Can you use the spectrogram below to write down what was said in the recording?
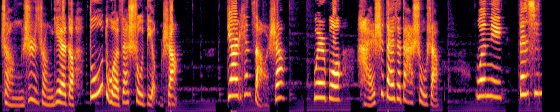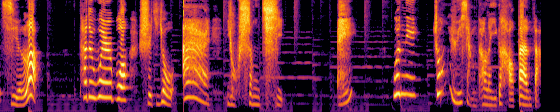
整日整夜的都躲在树顶上。第二天早上，威尔伯还是待在大树上。温妮担心极了，他对威尔伯是又爱又生气。哎，温妮终于想到了一个好办法，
